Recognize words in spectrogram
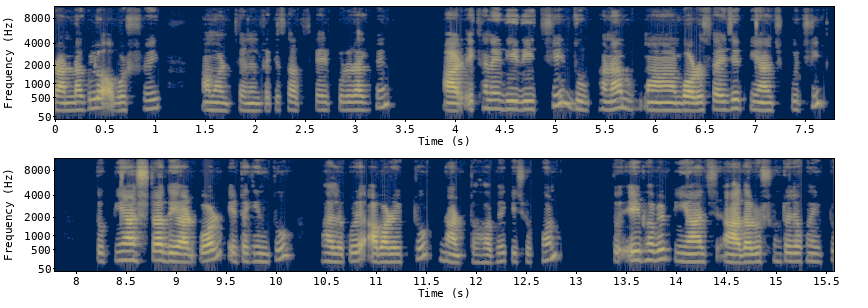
রান্নাগুলো অবশ্যই আমার চ্যানেলটাকে সাবস্ক্রাইব করে রাখবেন। আর এখানে দিয়ে দিচ্ছি দুখানা বড় সাইজের পেঁয়াজ কুচি। তো পেঁয়াজটা দেওয়ার পর এটা কিন্তু ভালো করে আবার একটু নাড়তে হবে কিছুক্ষণ। তো এইভাবে পেঁয়াজ, আদা, রসুনটা যখন একটু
